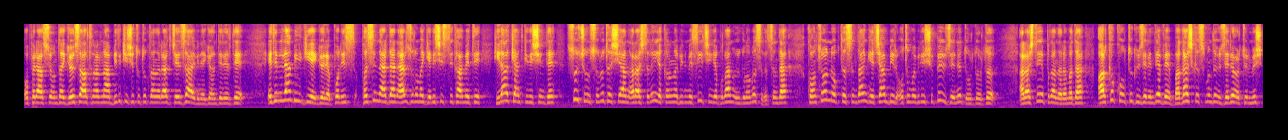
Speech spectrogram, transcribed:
Operasyonda gözaltına alınan bir kişi tutuklanarak cezaevine gönderildi. Edinilen bilgiye göre polis Pasinler'den Erzurum'a geliş istikameti Hilalkent girişinde suç unsuru taşıyan araçların yakalanabilmesi için yapılan uygulama sırasında kontrol noktasından geçen bir otomobili şüphe üzerine durdurdu. Araçta yapılan aramada arka koltuk üzerinde ve bagaj kısmında üzeri örtülmüş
